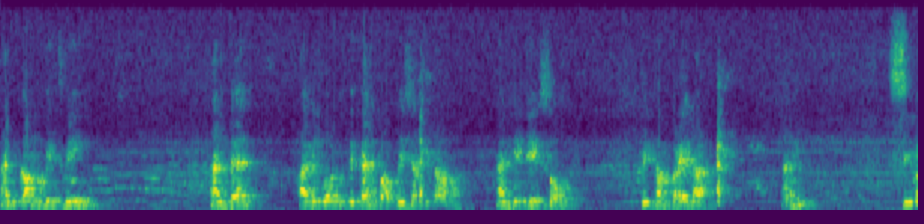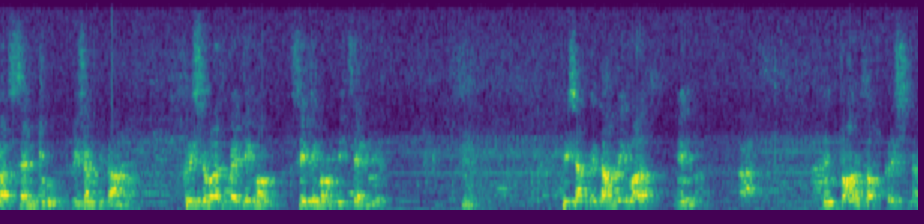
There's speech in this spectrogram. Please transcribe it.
and come with me and then I will go to the camp of Bhisham Pitama and he did so with umbrella and she was sent to Bhisham Krishna was on, sitting on the chariot. Bhisham Pitama was in, in trance of Krishna.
